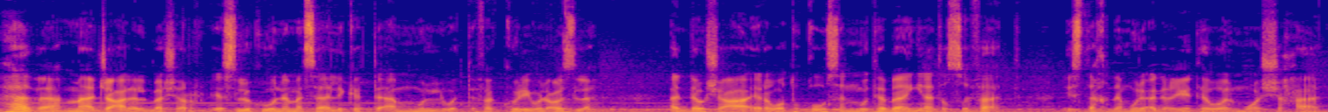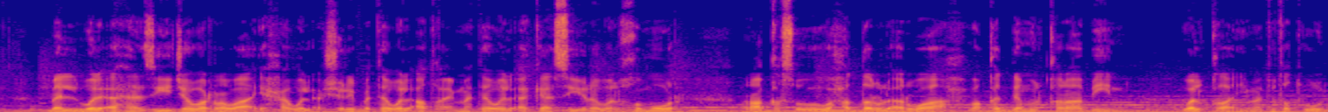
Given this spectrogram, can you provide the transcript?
هذا ما جعل البشر يسلكون مسالك التأمل والتفكر والعزلة. أدوا شعائر وطقوسا متباينة الصفات. استخدموا الأدعية والموشحات بل والأهازيج والروائح والأشربة والأطعمة والأكاسير والخمور. رقصوا وحضروا الأرواح وقدموا القرابين والقائمة تطول.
